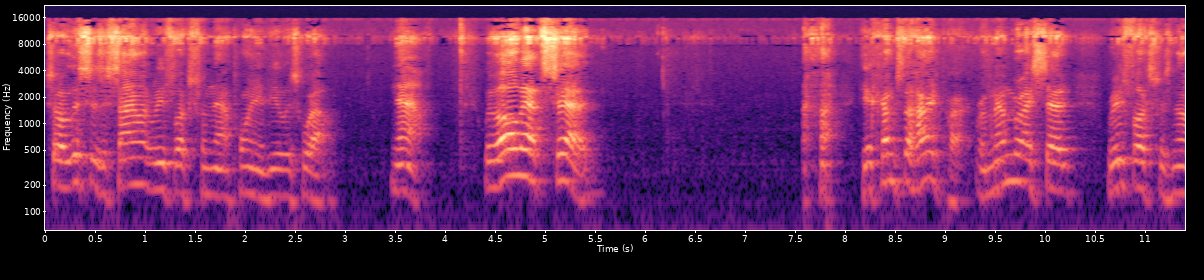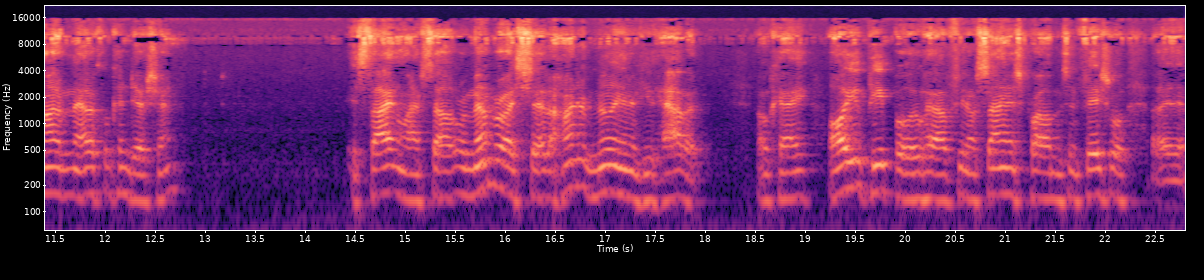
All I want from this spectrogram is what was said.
So this is a silent reflux from that point of view as well. Now, with all that said, here comes the hard part. Remember, I said reflux was not a medical condition. It's diet and lifestyle. Remember, I said 100 million of you have it. Okay, all you people who have you know sinus problems and facial uh,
